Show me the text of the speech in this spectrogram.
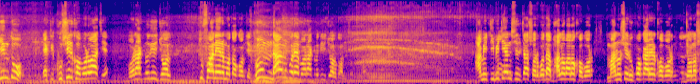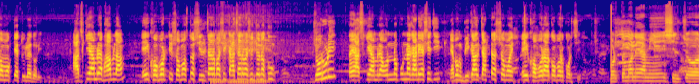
কিন্তু একটি খুশির খবরও আছে, বরাক নদীর জল তুফানের মতো কমছে, ধুমধাম করে বরাক নদীর জল কমছে। আমি টিভিটিয়ান শিলচা সর্বদা ভালো ভালো খবর, মানুষের উপকারের খবর জনসমক্ষে তুলে ধরি। আজকে আমরা ভাবলাম এই খবরটি সমস্ত শিলচারবাসী, কাছারবাসীর জন্য খুব জরুরি। তাই আজকে আমরা অন্নপূর্ণা গাড়ি এসেছি এবং বিকাল চারটার সময় এই খবরাখবর করছি। বর্তমানে আমি শিলচর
